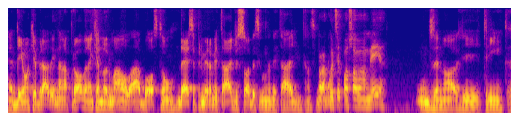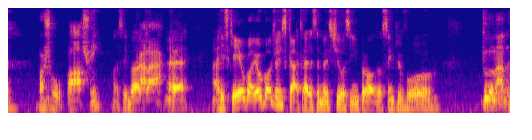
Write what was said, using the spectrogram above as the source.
É, dei uma quebrada ainda na prova, né? Que é normal lá. Boston desce a primeira metade, sobe a segunda metade. Então, segunda Pra quando você passou a meia? 1,19,30. Baixou. Baixo, hein? Passei baixo. Caraca. É. Arrisquei, eu, eu gosto de arriscar, cara. Esse é meu estilo, assim, em prova. Eu sempre vou. Tudo ou nada.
